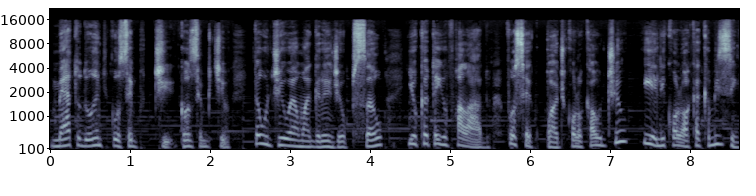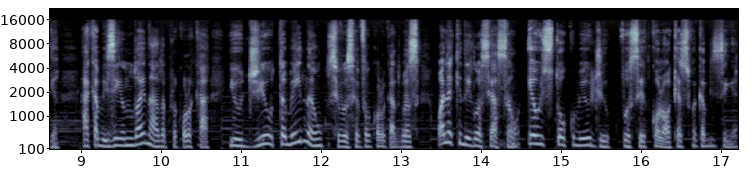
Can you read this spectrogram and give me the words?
Método anticonceptivo. Então o DIU é uma grande opção e o que eu tenho falado, você pode colocar o DIU e ele coloca a camisinha. A camisinha não dói nada para colocar. E o DIU também não, se você for colocado. Mas olha que negociação. Eu estou com o meu DIU. Você coloque a sua camisinha.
